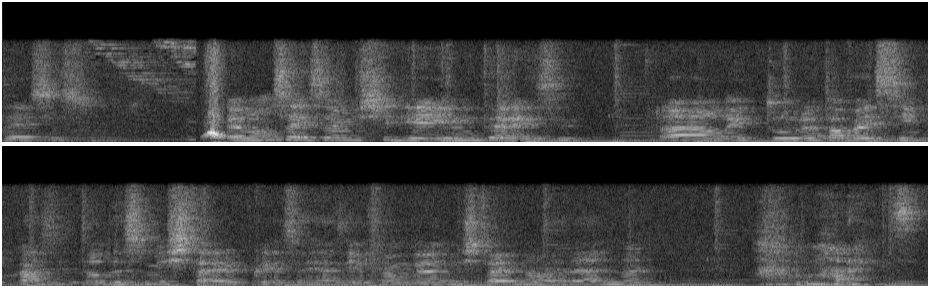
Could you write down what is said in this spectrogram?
desse assunto. Eu não sei se eu instiguei o interesse pra leitura, talvez sim, por causa de todo esse mistério, porque essa resenha foi um grande mistério, na verdade, né? Mas...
